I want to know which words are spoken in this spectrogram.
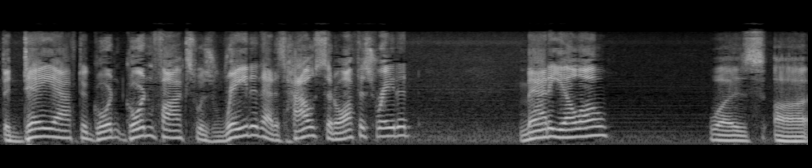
the day after Gordon, Gordon Fox was raided at his house and office raided. Mattiello was uh,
